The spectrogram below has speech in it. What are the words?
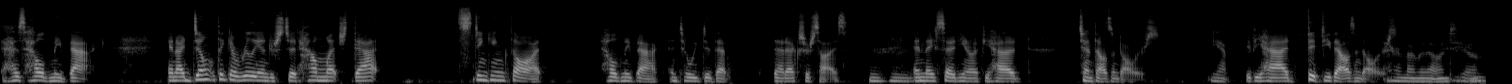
has held me back. And I don't think I really understood how much that stinking thought held me back until we did that, that exercise. Mhm. And they said, you know, if you had $10,000, yeah. if you had $50,000, I remember that one too.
